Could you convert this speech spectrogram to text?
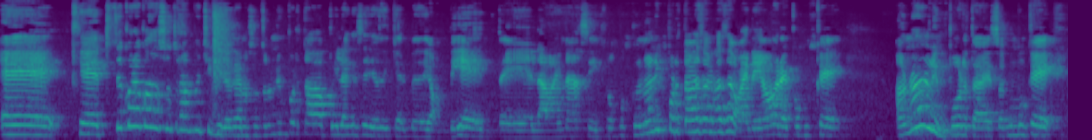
Eh, que tú te acuerdas cuando nosotros éramos chiquitos, que a nosotros no importaba pila, qué sé yo, de que el medio ambiente, la vaina así, como que a uno le importaba esa clase de vaina y ahora es como que a uno no le importa eso, como que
